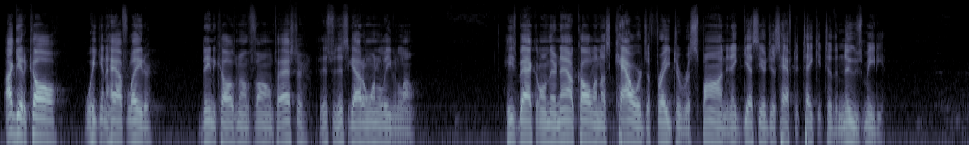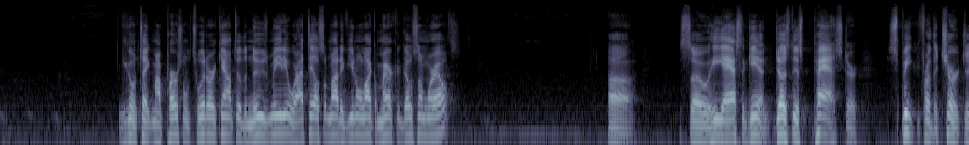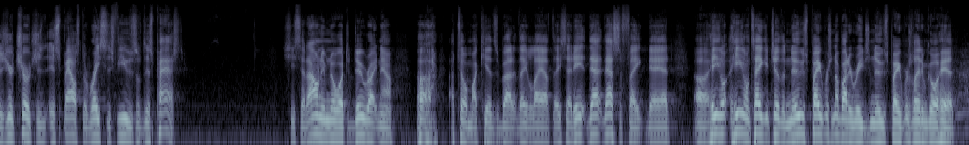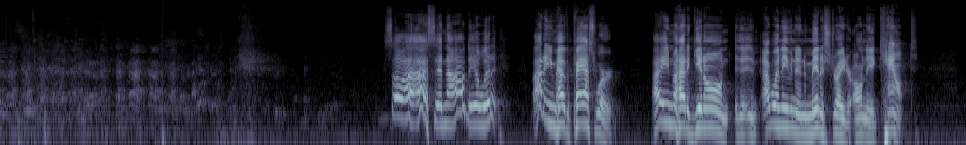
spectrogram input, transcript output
I get a call a week and a half later. Dina calls me on the phone, Pastor, this, this guy don't want to leave it alone. He's back on there now calling us cowards afraid to respond, and I guess he'll just have to take it to the news media. You're going to take my personal Twitter account to the news media where I tell somebody if you don't like America, go somewhere else? Uh, so he asked again Does this pastor speak for the church? Does your church espouse the racist views of this pastor? She said, I don't even know what to do right now. Uh, I told my kids about it. They laughed. They said, that, That's a fake, Dad. Uh, he he going to take it to the newspapers. Nobody reads newspapers. Let him go ahead. so I, I said, No, I'll deal with it. I didn't even have the password. I didn't even know how to get on. I wasn't even an administrator on the account.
